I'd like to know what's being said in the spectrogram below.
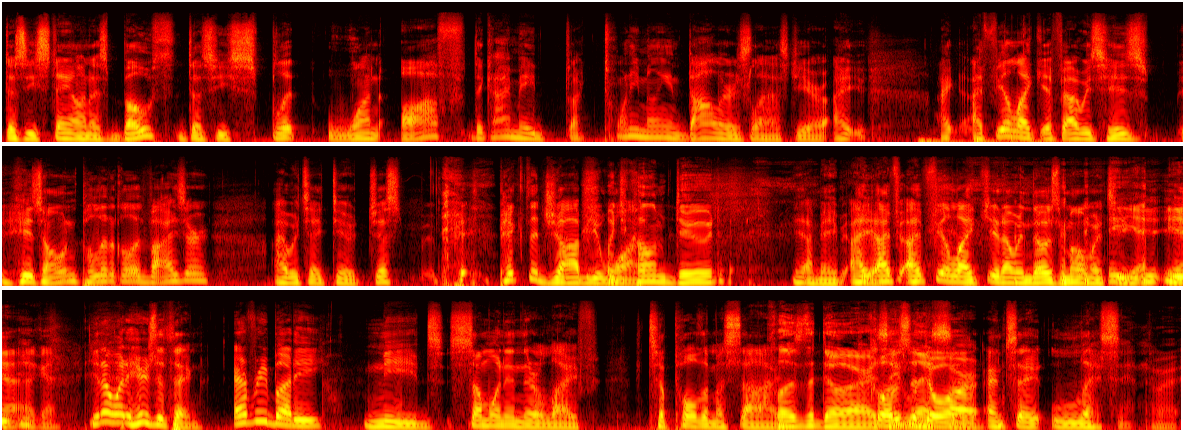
does he stay on as both does he split one off the guy made like 20 million dollars last year I, I i feel like if i was his his own political advisor i would say dude just p- pick the job you would want you call him dude? yeah maybe I, I i feel like you know in those moments you, Yeah, you- you- yeah, okay. you know what here's the thing everybody needs someone in their life to pull them aside Close the door. close say, the door and say, listen. All right.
